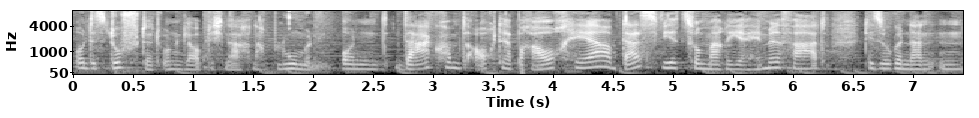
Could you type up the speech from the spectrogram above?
und es duftet unglaublich nach, nach Blumen. Und da kommt auch der Brauch her, dass wir zur Maria Himmelfahrt die sogenannten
